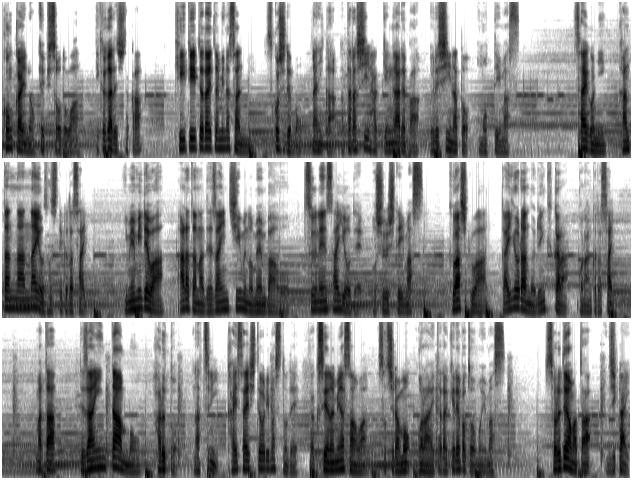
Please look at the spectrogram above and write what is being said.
今回のエピソードはいかがでしたか？聞いていただいた皆さんに少しでも何か新しい発見があれば嬉しいなと思っています。最後に簡単な案内をさせてください。夢見では新たなデザインチームのメンバーを通年採用で募集しています。詳しくは概要欄のリンクからご覧ください。また、デザインインターンも春と夏に開催しておりますので、学生の皆さんはそちらもご覧いただければと思います。それではまた次回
